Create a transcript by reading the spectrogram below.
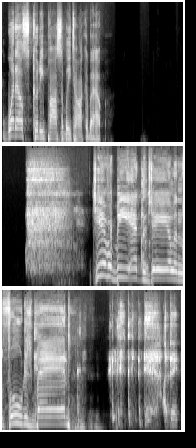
what else could he possibly talk about? Do you ever be at the jail and the food is bad? I think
